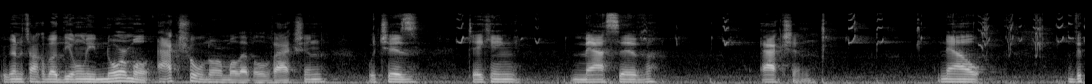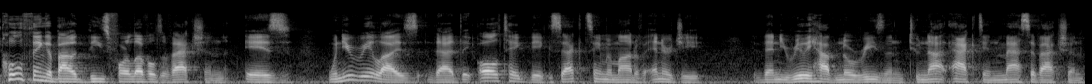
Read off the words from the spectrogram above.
we're going to talk about the only normal, actual normal level of action, which is taking massive action. Now, the cool thing about these four levels of action is when you realize that they all take the exact same amount of energy, then you really have no reason to not act in massive action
